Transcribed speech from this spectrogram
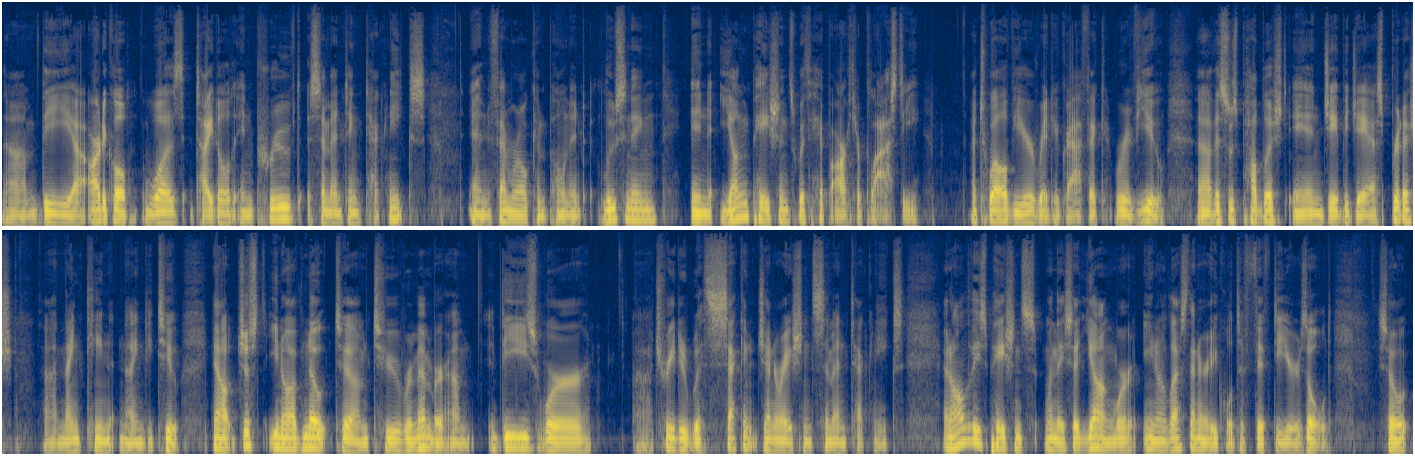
Um, the uh, article was titled Improved Cementing Techniques and Femoral Component Loosening in Young Patients with Hip Arthroplasty a 12 year radiographic review. Uh, this was published in JBJS British uh, 1992. Now, just you know of note to, um, to remember, um, these were uh, treated with second generation cement techniques, and all of these patients, when they said young, were you know less than or equal to 50 years old. So,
